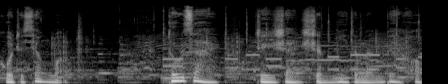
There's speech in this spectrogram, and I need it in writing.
或者向往，都在这一扇神秘的门背后。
